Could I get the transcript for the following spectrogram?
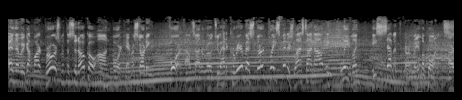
And then we've got Mark Brewers with the Sunoco onboard camera, starting fourth outside of row two. Had a career best third place finish last time out in Cleveland. He's seventh currently in the points. Our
